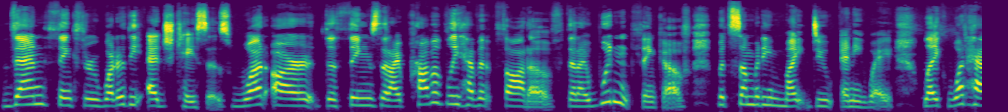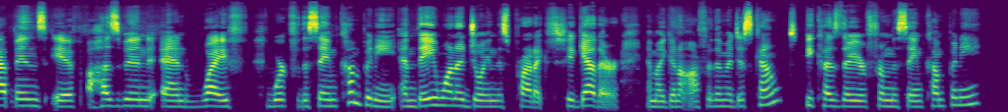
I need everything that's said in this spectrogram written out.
Then think through what are the edge cases? What are the things that I probably haven't thought of that I wouldn't think of, but somebody might do anyway? Like what happens if a husband and wife work for the same company and they want to join this product together. Am I going to offer them a discount because they're from the same company?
